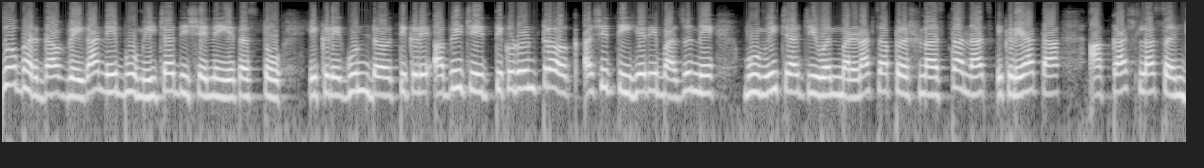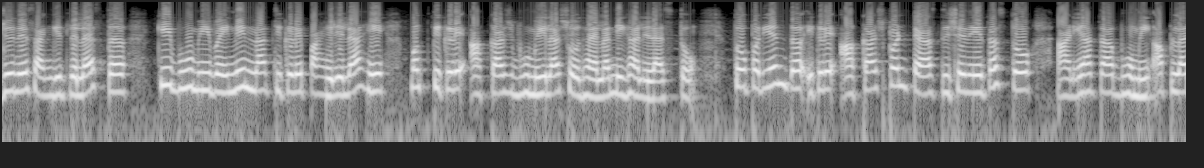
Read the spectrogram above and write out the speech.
जो भरधाव वेगाने भूमीच्या दिशेने येत असतो. इकडे गुंड तिकडे अभिजित तिकडून ट्रक अशी तिहेरी बाजूने भूमीच्या जीवन मरणाचा प्रश्न असतानाच इकडे आता आकाशला संजूने सांगितलेलं असतं की भूमी बहिणींना तिकडे पाहिलेलं आहे. मग तिकडे आकाश भूमीला शोधायला निघालेला असतो. तोपर्यंत इकडे आकाश पण त्याच दिशेने येत असतो आणि आता भूमी आपला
